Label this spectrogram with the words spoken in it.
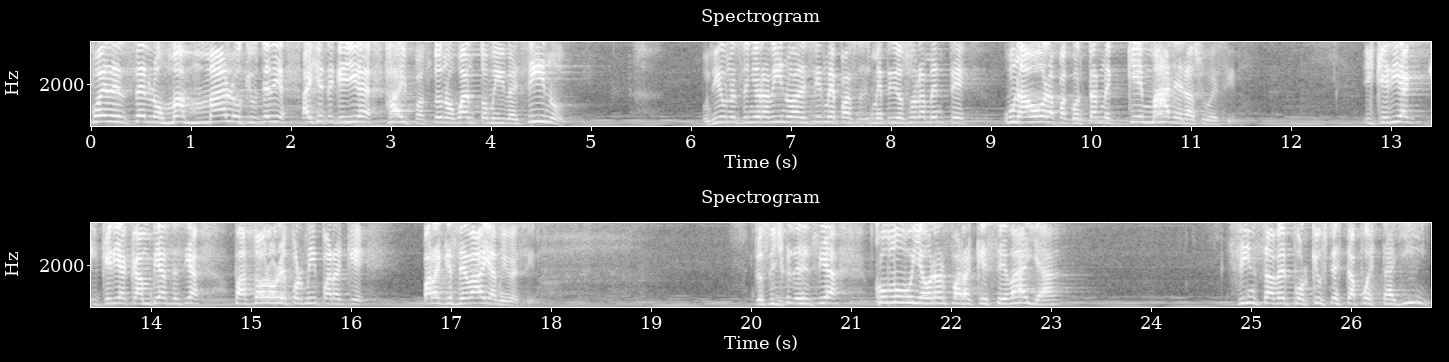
Pueden ser los más malos que usted diga. Hay gente que llega, ay, pastor, no aguanto a mi vecino. Un día una señora vino a decirme, me pidió solamente una hora para contarme qué mal era su vecino. Y quería, y quería cambiarse, decía, pastor, ore por mí para que, para que se vaya mi vecino. Entonces yo le decía, ¿cómo voy a orar para que se vaya sin saber por qué usted está puesta allí?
